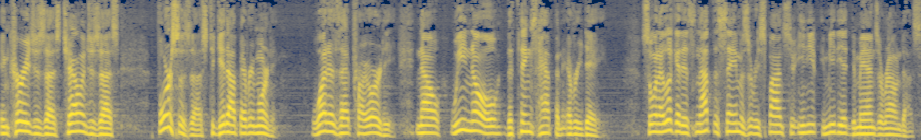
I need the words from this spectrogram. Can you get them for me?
encourages us, challenges us, forces us to get up every morning. What is that priority? Now, we know that things happen every day. So when I look at it, it's not the same as a response to immediate demands around us.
